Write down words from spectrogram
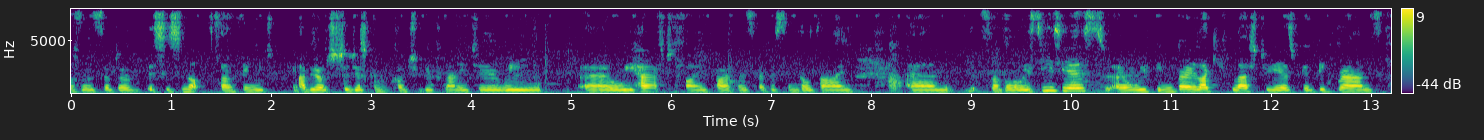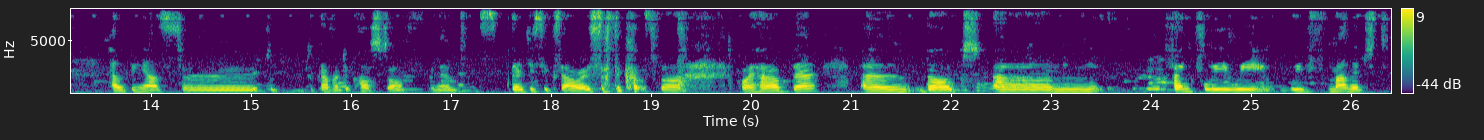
as in sort of this is not something which Abbey Road Studios can contribute money to. We uh, we have to find partners every single time. and it's not always easiest. Uh, we've been very lucky for the last two years. We had big brands helping us to, to cover the cost of you know 36 hours so the costs are quite high up there um, but um, thankfully we we've managed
